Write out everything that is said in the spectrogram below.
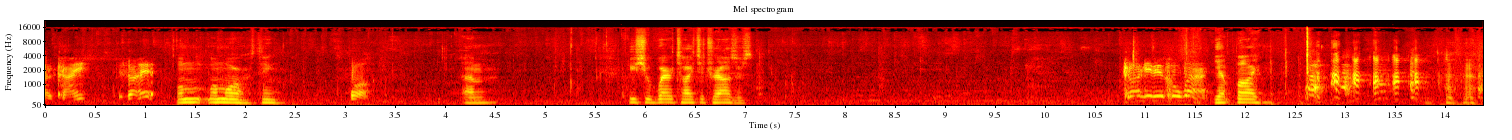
Okay. Is that it? One, one more thing. What? Um, you should wear tighter trousers. Can I give you a call back? Yeah, bye.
